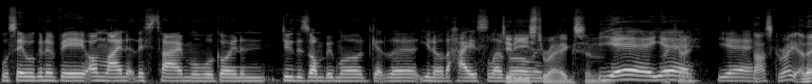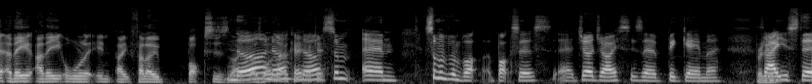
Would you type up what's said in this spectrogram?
we'll say we're going to be online at this time, and we'll go in and do the zombie mode, get the you know the highest level, Do the Easter and- eggs and Yeah, yeah, Okay. yeah. That's great. Are they are they, are they all in like fellow boxes? Like no, no, okay, no. okay. Some um, some of them bo- boxers. Uh, Joe Joyce is a big gamer. So I used to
